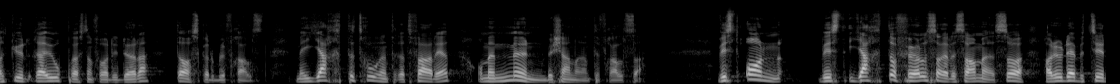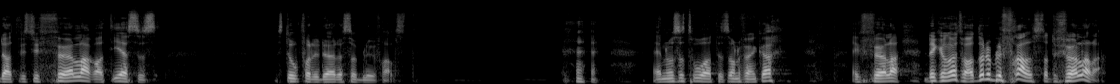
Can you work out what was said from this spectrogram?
at Gud oppreiste ham fra de døde, da skal du bli frelst. Med hjertet tror en til rettferdighet, og med munn bekjenner en til frelse. Hvis, ånd, hvis hjerte og følelser er det samme, så hadde jo det betydd at hvis vi føler at Jesus sto opp for de døde, så blir vi frelst. er det noen som tror at det er sånn det funker? Jeg føler, det kan godt være at når du blir frelst, at du føler det.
